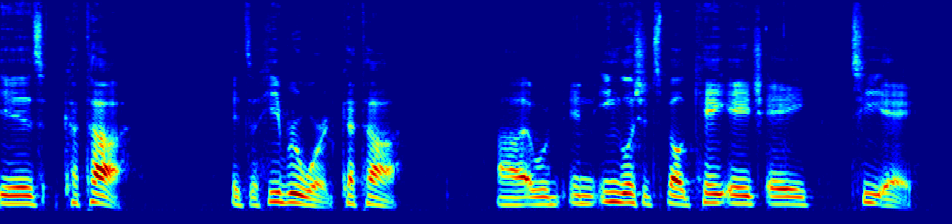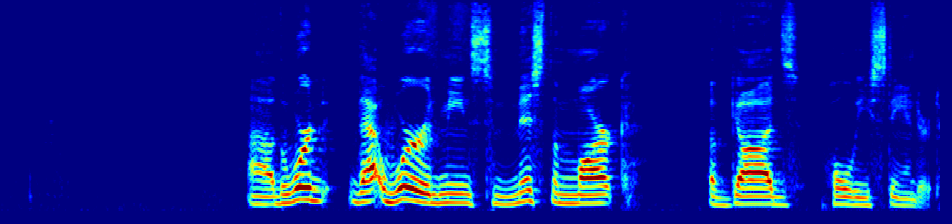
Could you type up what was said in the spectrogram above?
Is kata. It's a Hebrew word, kata. Uh, would, in English, it's spelled K H A T A. Uh, the word that word means to miss the mark of God's holy standard.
